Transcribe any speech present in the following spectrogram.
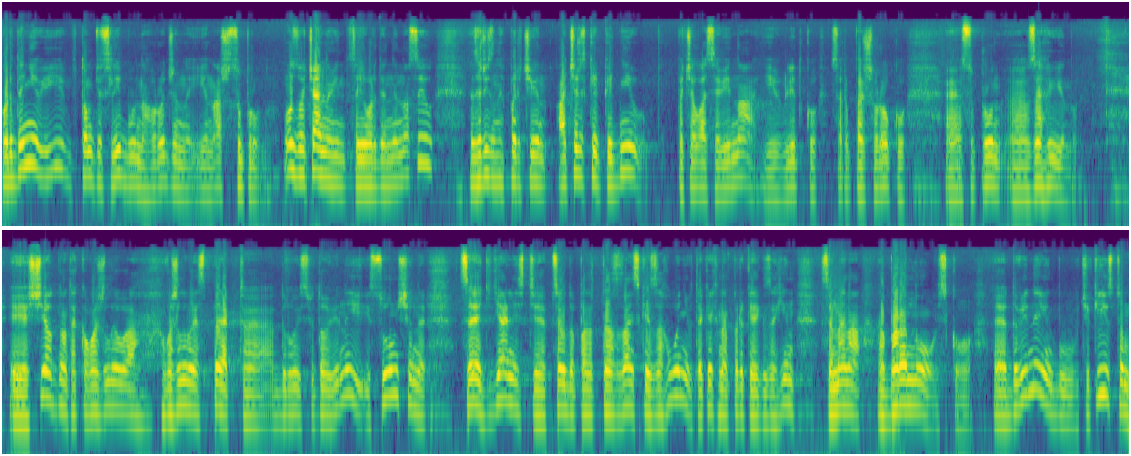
орденів, і в тому числі був нагороджений і наш Супрун. Ну, звичайно, він цей орден не носив з різних причин, а через кілька днів почалася війна, і влітку 41 року е, Супрун е, загинув. Е, Ще одна така важлива, важливий аспект е, Другої світової війни і Сумщини це діяльність псевдопартизанських загонів, таких, наприклад, як загін Семена Барановського. Е, До війни він був чекістом,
